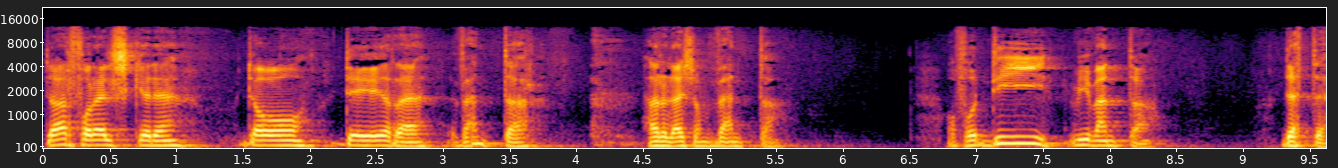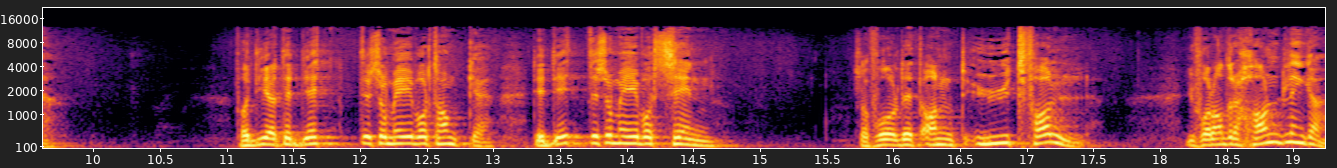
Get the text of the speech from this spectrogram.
Derfor elsker det da dere venter. Her er de som venter. Og fordi vi venter dette Fordi at det er dette som er vår tanke, det er dette som er vårt sinn, så får det et annet utfall du får andre handlinger.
